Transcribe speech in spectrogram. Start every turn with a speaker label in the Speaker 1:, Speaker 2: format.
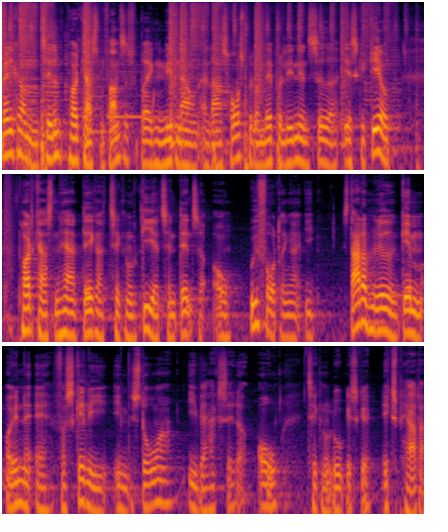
Speaker 1: Velkommen til podcasten Fremtidsfabrikken. Mit navn er Lars Horsbøl, og med på linjen sidder Eske Georg. Podcasten her dækker teknologier, tendenser og udfordringer i startup-miljøet gennem øjnene af forskellige investorer, iværksættere og teknologiske eksperter.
